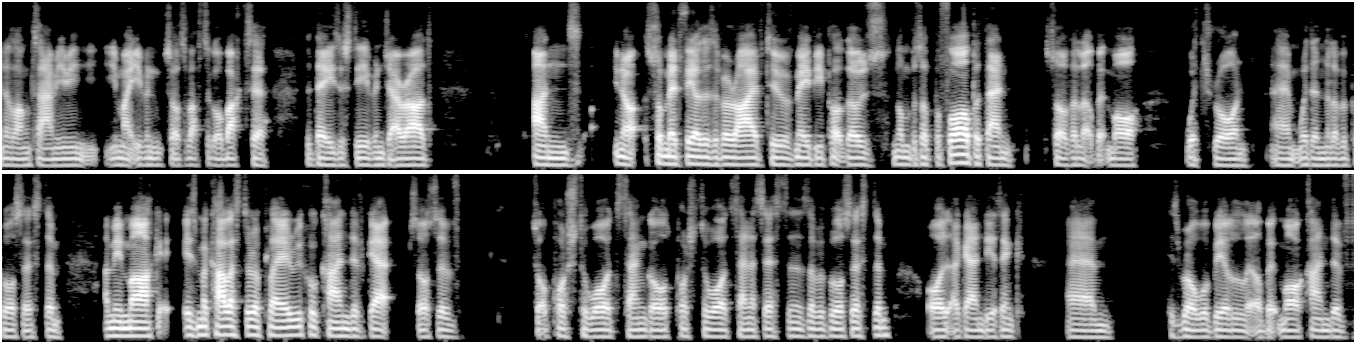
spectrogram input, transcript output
in a long time. You mean you might even sort of have to go back to the days of Steven Gerrard, and you know some midfielders have arrived who have maybe put those numbers up before, but then sort of a little bit more withdrawn um, within the Liverpool system. I mean, Mark, is Mac Allister a player who could kind of get sort of sort of push towards ten goals, push towards ten assists in his Liverpool system, or again, do you think um, his role will be a little bit more kind of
